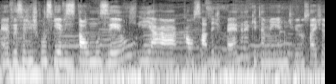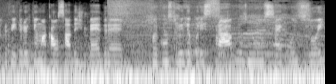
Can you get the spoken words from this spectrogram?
é, ver se a gente conseguia visitar o museu e a calçada de pedra, que também a gente viu no site da prefeitura que tem uma calçada de pedra foi construída por escravos no século XVIII.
